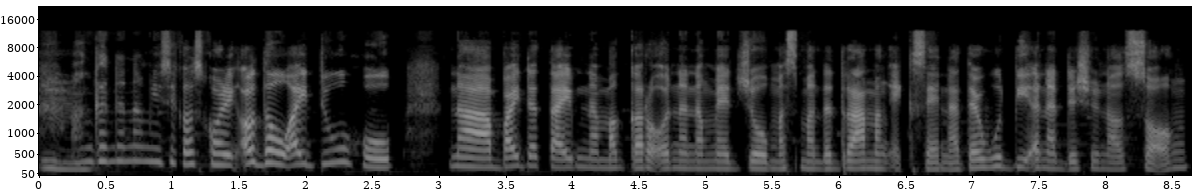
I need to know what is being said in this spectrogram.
mm. Ang ganda ng musical scoring. Although, I do hope na by the time na magkaroon na ng medyo mas madadramang eksena, there would be an additional song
